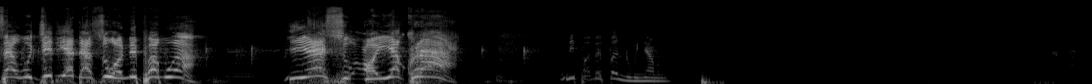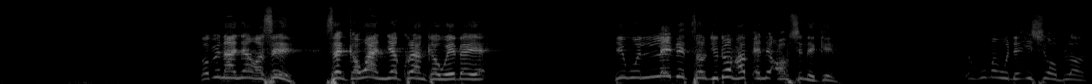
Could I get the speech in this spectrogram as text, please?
sɛ wo gyidie da so wɔ nipa mu a? Yesu ɔyɛ oh, koraa nipa bɛfa numnyam no obi na anya wɔ se sɛ nka woanyɛ koraa nka wei bɛyɛ he will leave it till you don't have any option again the woman with the issue of blood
